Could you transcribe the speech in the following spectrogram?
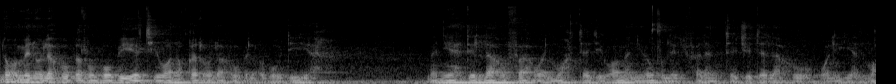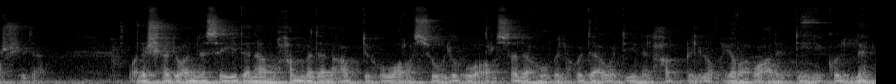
نؤمن له بالربوبية ونقر له بالعبودية. من يهد الله فهو المهتدي ومن يضلل فلن تجد له وليا مرشدا. ونشهد أن سيدنا محمدا عبده ورسوله أرسله بالهدى ودين الحق ليظهره على الدين كله.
